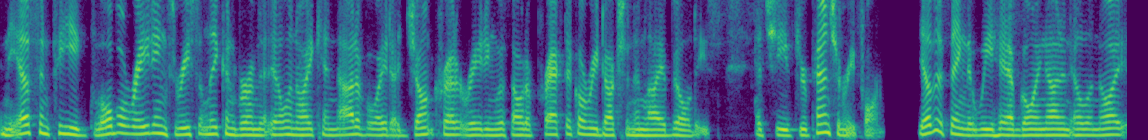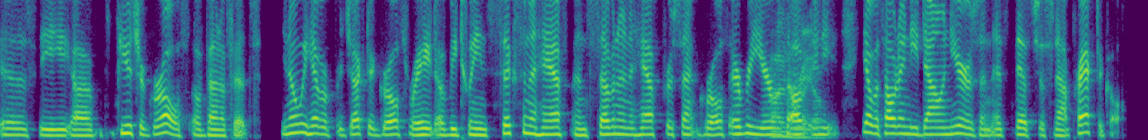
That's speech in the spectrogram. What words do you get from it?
and the S&P Global Ratings recently confirmed that Illinois cannot avoid a junk credit rating without a practical reduction in liabilities achieved through pension reform. The other thing that we have going on in Illinois is the uh, future growth of benefits. You know, we have a projected growth rate of between six and a half and seven and a half percent growth every year Unreal. without any, yeah, without any down years, and that's just not practical.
